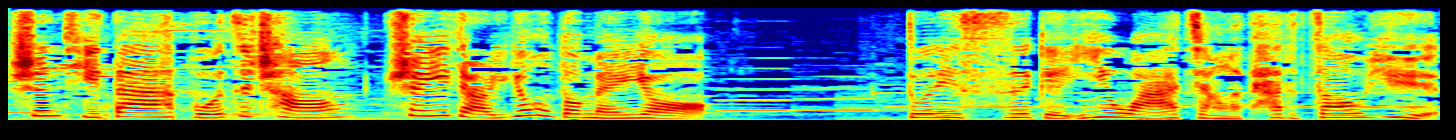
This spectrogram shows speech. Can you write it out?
身体大，脖子长，却一点用都没有。多丽丝给伊娃讲了她的遭遇。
